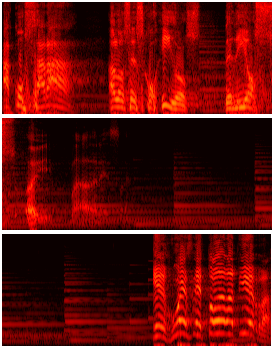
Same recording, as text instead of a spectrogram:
acusará a los escogidos de Dios? Ay, Padre. El juez de toda la tierra.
